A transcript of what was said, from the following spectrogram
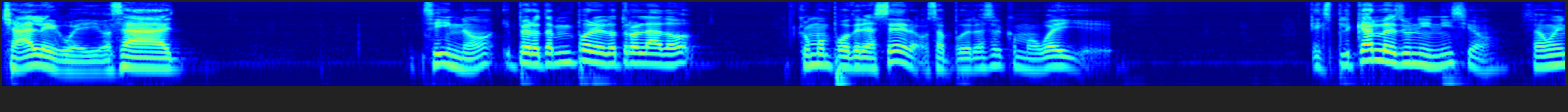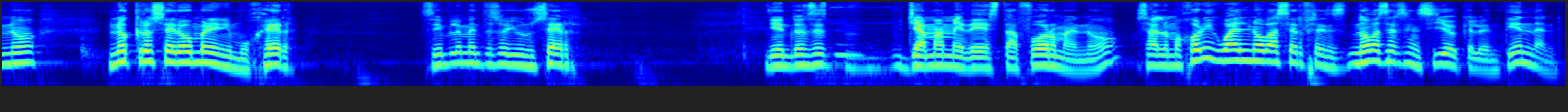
Chale, güey. O sea, sí, ¿no? Pero también por el otro lado, ¿cómo podría ser? O sea, podría ser como, güey, eh, explicarlo desde un inicio. O sea, güey, no, no creo ser hombre ni mujer. Simplemente soy un ser. Y entonces pues, llámame de esta forma, ¿no? O sea, a lo mejor igual no va a ser, no va a ser sencillo que lo entiendan.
